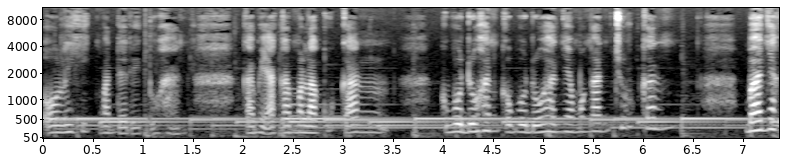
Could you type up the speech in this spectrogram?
oleh hikmat dari Tuhan, kami akan melakukan kebodohan-kebodohan yang menghancurkan banyak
